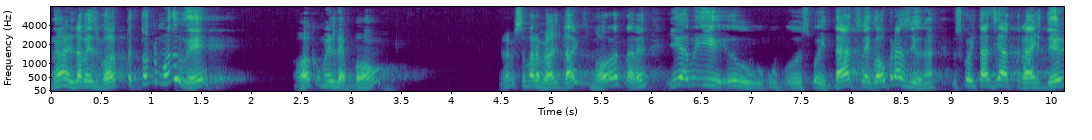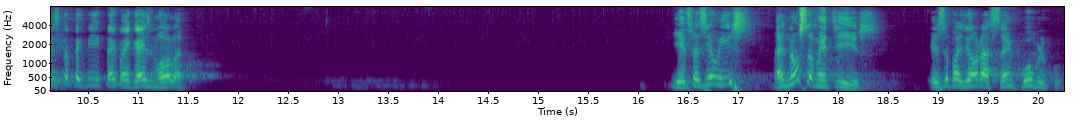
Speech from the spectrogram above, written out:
Não, ele dava esmola para todo mundo ver. Olha como ele é bom. É uma missão maravilhosa, ele dá esmola, tá vendo? E, e, e os coitados, é igual o Brasil, né? Os coitados iam atrás deles para pegar esmola. E eles faziam isso. Mas não somente isso. Eles faziam oração em público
